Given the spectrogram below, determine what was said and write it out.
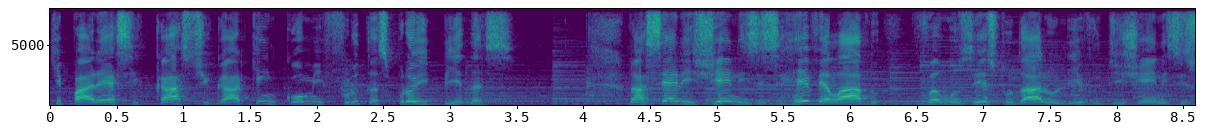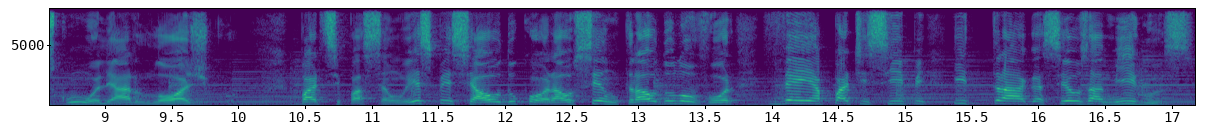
que parece castigar quem come frutas proibidas? Na série Gênesis Revelado, vamos estudar o livro de Gênesis com um olhar lógico. Participação especial do Coral Central do Louvor. Venha, participe e traga seus amigos.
